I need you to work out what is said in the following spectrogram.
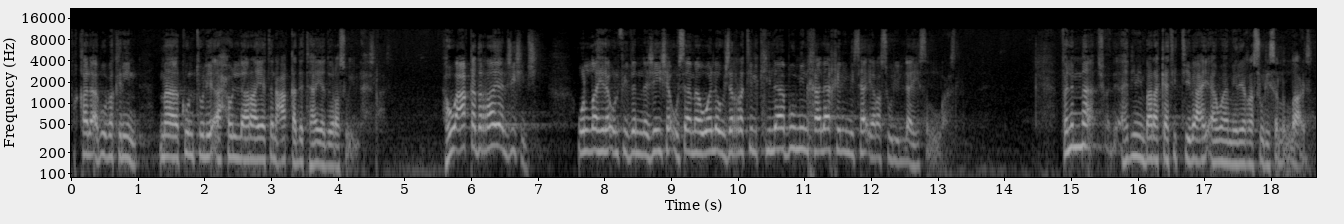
فقال أبو بكر ما كنت لأحل راية عقدتها يد رسول الله صلى الله عليه وسلم. هو عقد الراية الجيش يمشي. والله لأنفذن جيش أسامة ولو جرت الكلاب من خلاخل نساء رسول الله صلى الله عليه وسلم. فلما هذه؟ من بركات اتباع أوامر الرسول صلى الله عليه وسلم.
